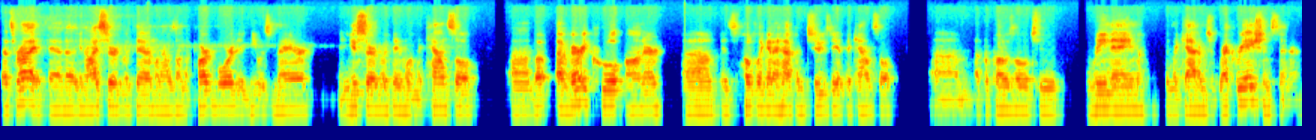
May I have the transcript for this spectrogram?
That's right. And, uh, you know, I served with him when I was on the park board and he was mayor and you served with him on the council. Uh, but a very cool honor um, is hopefully going to happen Tuesday at the council. Um, a proposal to rename the McAdams Recreation Center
